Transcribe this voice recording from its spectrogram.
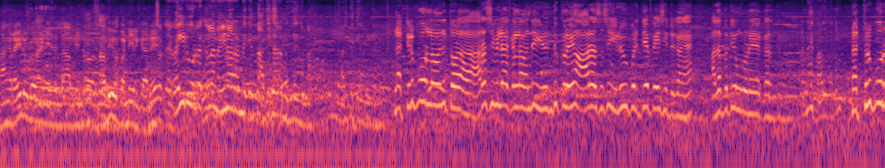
நாங்கள் ரைடு விட வேண்டியதில்லை அப்படின்ற ஒரு பதிவு பண்ணியிருக்காரு. ரைடு விடுறதுக்கெல்லாம் நயினாரனுக்கு எந்த அதிகாரம் இல்லைங்கண்ணா. நான் திருப்பூரில் வந்து அரசு விழாக்களில் வந்து இந்துக்களையும் ஆர்எஸ்எஸும் இழிவுபடுத்தியே பேசிட்டு இருக்காங்க. அதை பற்றி உங்களுடைய கருத்து நான் திருப்பூர்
